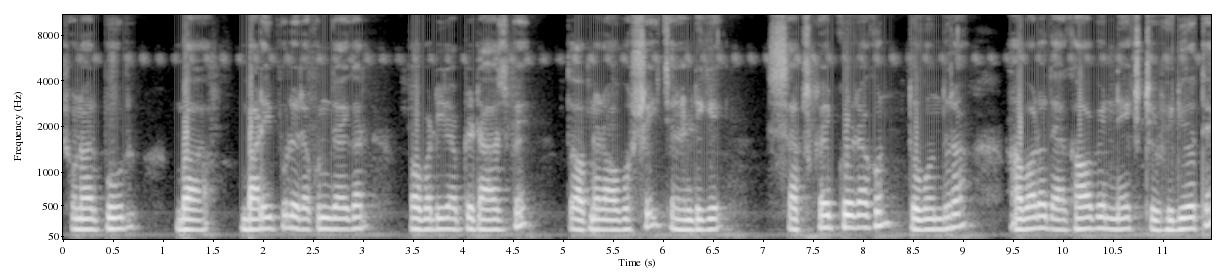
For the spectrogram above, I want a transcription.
সোনারপুর বা বারুইপুর এরকম জায়গার প্রপার্টির আপডেট আসবে। তো আপনারা অবশ্যই চ্যানেলটিকে সাবস্ক্রাইব করে রাখুন। তো বন্ধুরা আবারও দেখা হবে নেক্সট ভিডিওতে।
